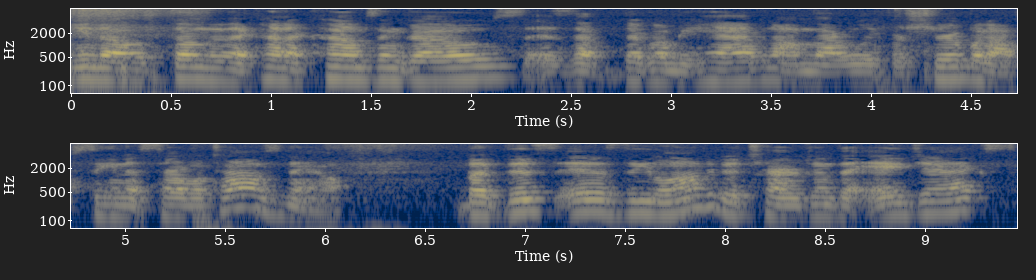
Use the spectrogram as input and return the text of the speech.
you know, something that kind of comes and goes, is that they're going to be having. I'm not really for sure, but I've seen it several times now. But this is the laundry detergent, the Ajax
